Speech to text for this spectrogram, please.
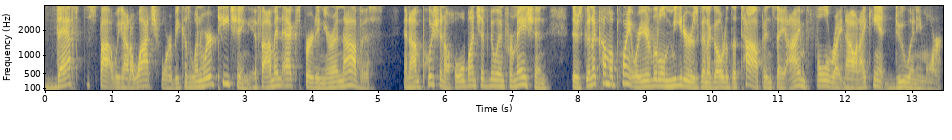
That's the spot we got to watch for because when we're teaching, if I'm an expert and you're a novice and I'm pushing a whole bunch of new information, there's going to come a point where your little meter is going to go to the top and say, I'm full right now and I can't do anymore.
